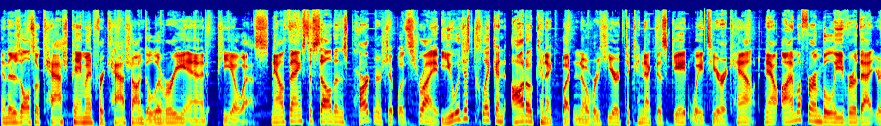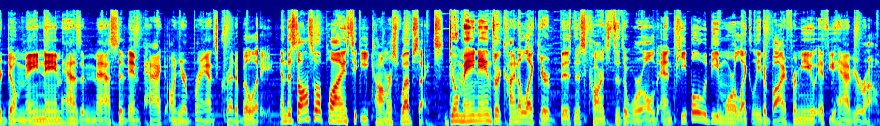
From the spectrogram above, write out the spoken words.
and there's also cash payment for cash on delivery and POS. Now, thanks to Selldone's partnership with Stripe, you would just click an auto connect button over here to connect this gateway to your account. Now, I'm a firm believer that your domain name has a massive impact on your brand's credibility. And this also applies to e-commerce websites. Domain names are kind of like your business cards to the world, and people would be more likely to buy from you if you have your own.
